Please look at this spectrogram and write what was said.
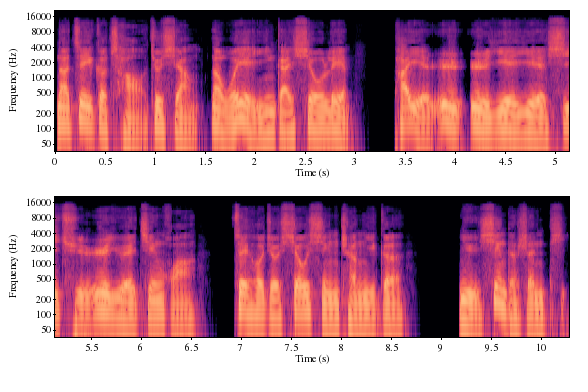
那这个草就想，那我也应该修炼，他也日日夜夜吸取日月精华。最后就修行成一个女性的身体，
